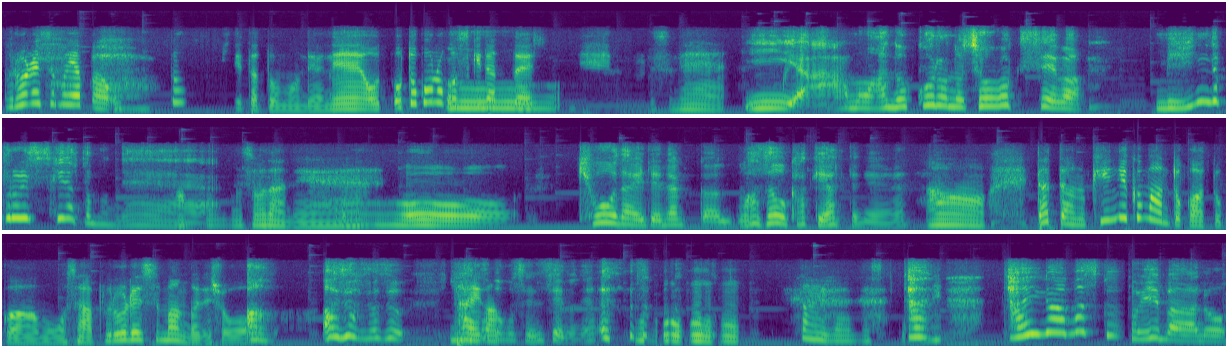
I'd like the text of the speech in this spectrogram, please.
プロレスもやっぱ、男来てたと思うんだよね。お男の子好きだったりですね。いやー、もうあの頃の小学生は、みんなプロレス好きだったもんね。うんそうだね。おー兄弟でなんか技を掛け合ってね。うん。だってあの、筋肉マンとかとかもさ、プロレス漫画でしょ？あ、あ、そうそうそう。タイガーゆうこ先生のね。うんうんうんうん。タイガーマスク。タイガーマスクといえば、あの、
